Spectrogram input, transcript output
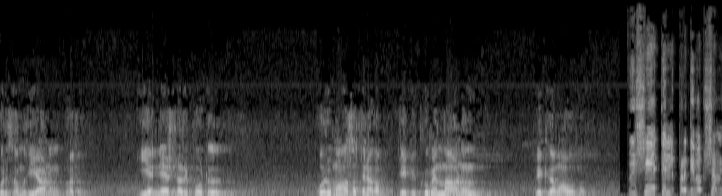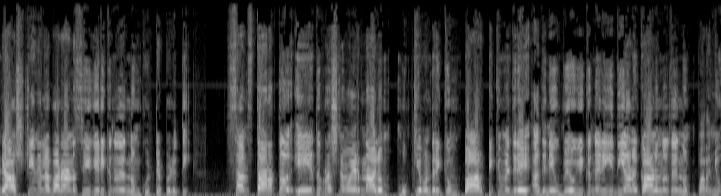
ഒരു സമിതിയാണ് അത്. ഈ അന്വേഷണ റിപ്പോർട്ട് ഒരു മാസത്തിനകം ലഭിക്കുമെന്നാണ് വ്യക്തമാവുന്നത്. വിഷയത്തിൽ പ്രതിപക്ഷം രാഷ്ട്രീയ നിലപാടാണ് സ്വീകരിക്കുന്നതെന്നും കുറ്റപ്പെടുത്തി. സംസ്ഥാനത്ത് ഏത് പ്രശ്നമുയർന്നാലും മുഖ്യമന്ത്രിക്കും പാർട്ടിക്കുമെതിരെ അതിനെ ഉപയോഗിക്കുന്ന രീതിയാണ് കാണുന്നതെന്നും പറഞ്ഞു.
